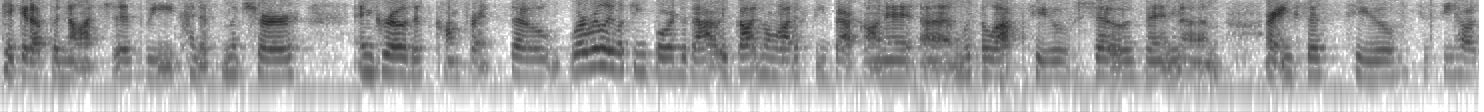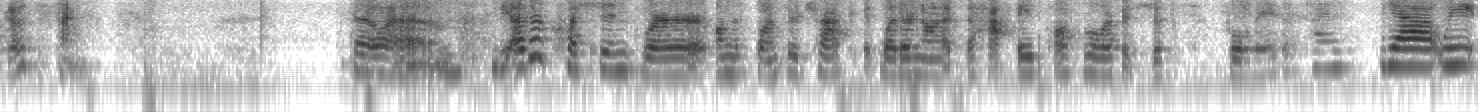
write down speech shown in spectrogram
take it up a notch as we kind of mature and grow this conference. So we're really looking forward to that. We've gotten a lot of feedback on it um, with the last two shows, and um, are anxious to to see how it goes this time. So um, the other questions were on the sponsored track, whether or not the half day is possible or if it's just full day this time. Yeah, we,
